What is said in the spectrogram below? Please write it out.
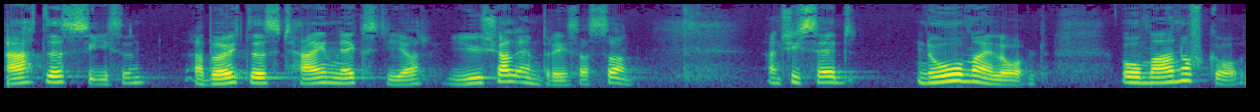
At this season, about this time next year, you shall embrace a son. And she said, No, my Lord, O man of God,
